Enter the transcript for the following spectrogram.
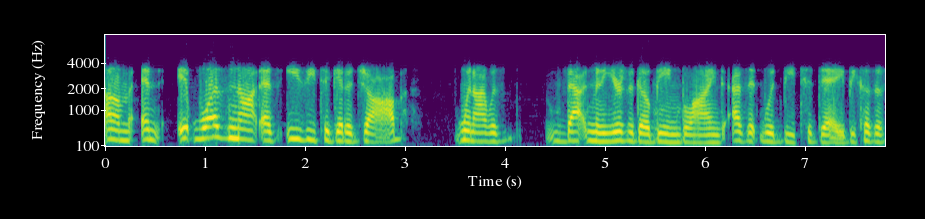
Um, and it was not as easy to get a job when I was that many years ago being blind as it would be today because of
